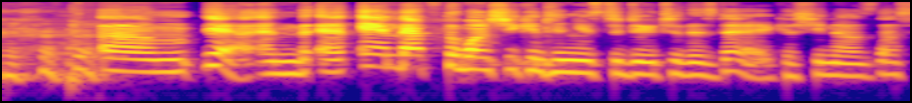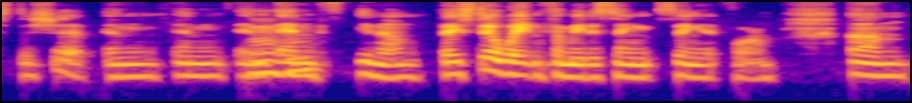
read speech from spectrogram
Um, um, yeah, and, and and that's the one she continues to do to this day because she knows that's the shit, and and and, and you know they still waiting for me to sing sing it for them. Um,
